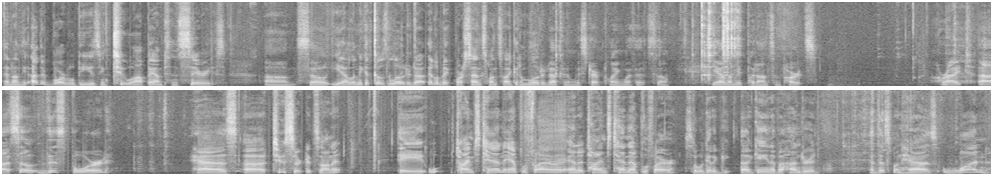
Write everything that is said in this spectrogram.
and on the other board, we'll be using two op amps in series. Um, so yeah, let me get those loaded up. It'll make more sense once I get them loaded up and we start playing with it. So yeah, let me put on some parts. All right, uh, so this board has uh, two circuits on it, a times 10 amplifier and a times 10 amplifier. So we'll get a, a gain of 100. And this one has one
